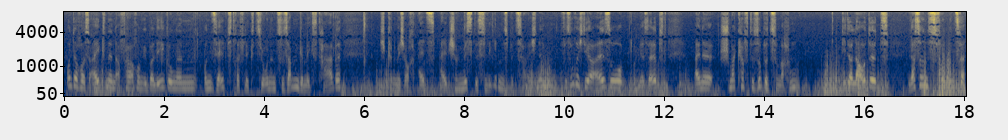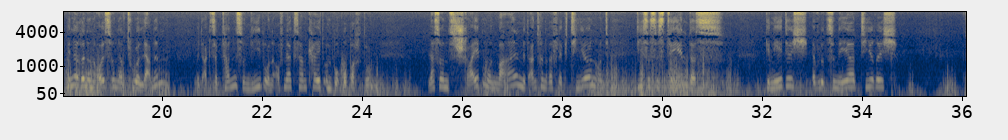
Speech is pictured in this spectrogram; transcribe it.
und auch aus eigenen Erfahrungen, Überlegungen und Selbstreflexionen zusammengemixt habe, ich könnte mich auch als Alchemist des Lebens bezeichnen, versuche ich dir also und mir selbst eine schmackhafte Suppe zu machen, die da lautet, lass uns von unserer inneren und äußeren Natur lernen, mit Akzeptanz und Liebe und Aufmerksamkeit und Beobachtung. Lass uns schreiben und malen, mit anderen reflektieren und dieses System, das genetisch, evolutionär, tierisch,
